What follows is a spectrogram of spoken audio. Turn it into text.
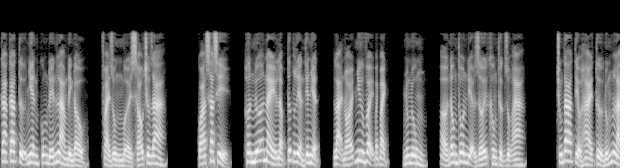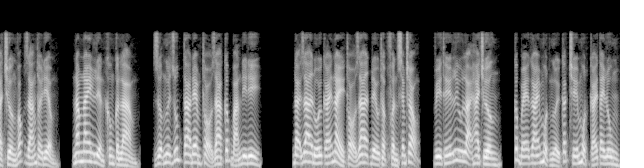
Ca ca tự nhiên cũng đến làm đỉnh đầu, phải dùng 16 chương da. Quá xa xỉ, hơn nữa này lập tức liền thiên nhiệt, lại nói như vậy bạch bạch, nhung nhung, ở nông thôn địa giới không thực dụng A. Chúng ta tiểu hài tử đúng là trường vóc dáng thời điểm, năm nay liền không cần làm, dựa ngươi giúp ta đem thỏ ra cấp bán đi đi. Đại gia đối cái này thỏ ra đều thập phần xem trọng, vì thế lưu lại hai trường, cấp bé gái một người cắt chế một cái tay lung.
